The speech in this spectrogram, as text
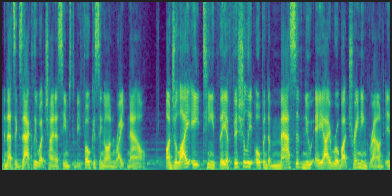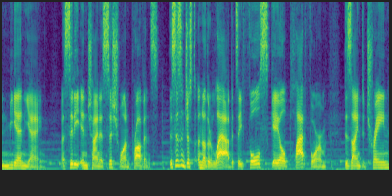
And that's exactly what China seems to be focusing on right now. On July 18th, they officially opened a massive new AI robot training ground in Mianyang, a city in China's Sichuan province. This isn't just another lab, it's a full-scale platform designed to train,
